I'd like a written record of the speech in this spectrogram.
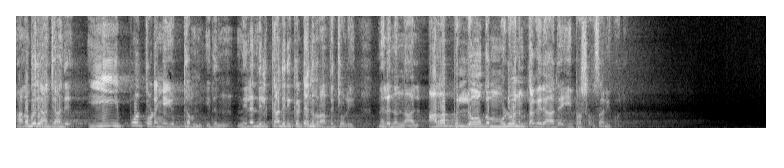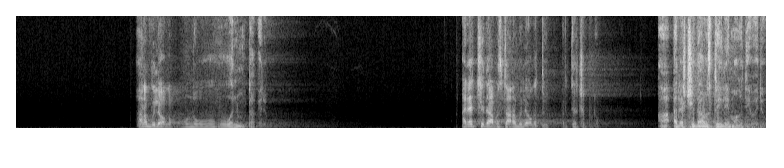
അറബ് രാജാത് ഈ ഇപ്പോൾ തുടങ്ങിയ യുദ്ധം ഇത് നിലനിൽക്കാതിരിക്കട്ടെ എന്ന് പ്രാർത്ഥിച്ചോളി. നിലനിന്നാൽ അറബ് ലോകം മുഴുവനും തകരാതെ ഈ പ്രശ്നം അവസാനിക്കൂല. അറബ് ലോകം മുഴുവനും തകരും. അരക്ഷിതാവസ്ഥ അറബ് ലോകത്ത് പ്രത്യക്ഷപ്പെടും. ആ അരക്ഷിതാവസ്ഥയിലെ മകുതി വരും.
